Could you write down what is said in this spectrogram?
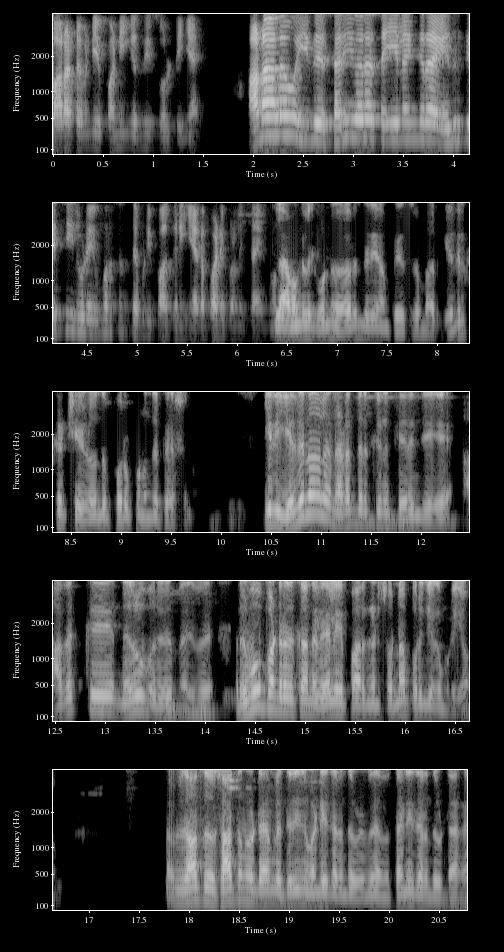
பாராட்ட வேண்டிய பணிங்கிறதையும் சொல்லிட்டீங்க. ஆனாலும் இது சரிவர செய்யலைங்கிற எதிர்க்கட்சிகளுடைய விமர்சனத்தை எப்படி பாக்குறீங்க எடப்பாடி பழனிசாமி இல்ல அவங்களுக்கு ஒண்ணு விவரம் தெரியாம பேசுற மாதிரி எதிர்க்கட்சிகள் வந்து பொறுப்புணர்ந்து பேசணும். இது எதனால நடந்திருக்குன்னு தெரிஞ்சு அதுக்கு ரிமூவ் பண்றதுக்கான வேலையை பாருங்கன்னு சொன்னா புரிஞ்சுக்க முடியும். சாத்து சாத்தனூர் டேம்ல திடீர்னு வண்டி திறந்து தண்ணி திறந்து விட்டாங்க.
